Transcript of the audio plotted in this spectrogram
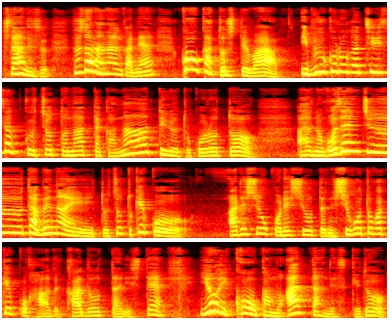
したんです。そしたらなんかね、効果としては、胃袋が小さくちょっとなったかなっていうところと、あの、午前中食べないとちょっと結構、あれしようこれしようってね、仕事が結構はかどったりして、良い効果もあったんですけど、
